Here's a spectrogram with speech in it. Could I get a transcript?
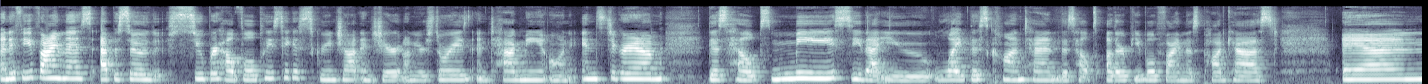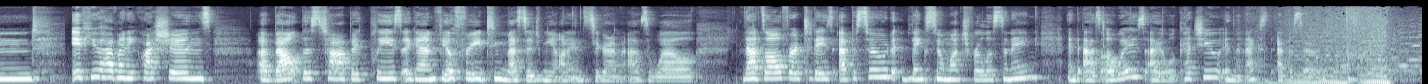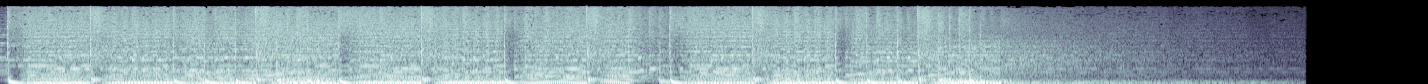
And if you find this episode super helpful, please take a screenshot and share it on your stories and tag me on Instagram. This helps me see that you like this content. This helps other people find this podcast. And if you have any questions about this topic, please again feel free to message me on Instagram as well. That's all for today's episode. Thanks so much for listening. And as always, I will catch you in the next episode.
